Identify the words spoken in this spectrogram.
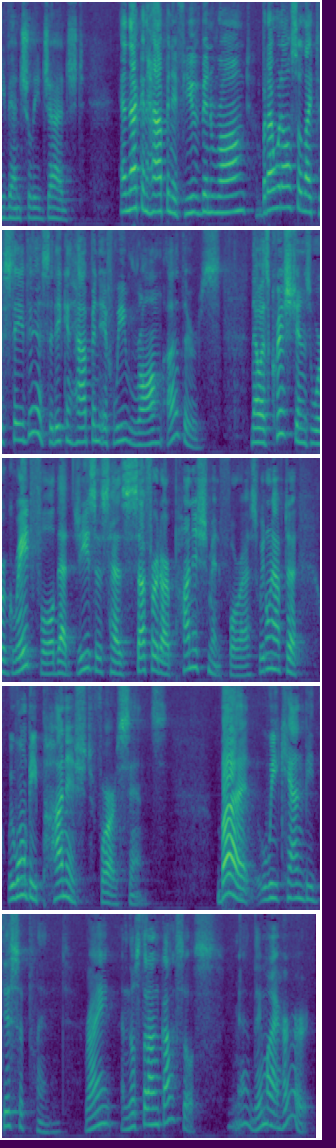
eventually judged. And that can happen if you've been wronged, but I would also like to say this that it can happen if we wrong others. Now, as Christians, we're grateful that Jesus has suffered our punishment for us. We don't have to, we won't be punished for our sins. But we can be disciplined, right? And those trancazos, man, they might hurt.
